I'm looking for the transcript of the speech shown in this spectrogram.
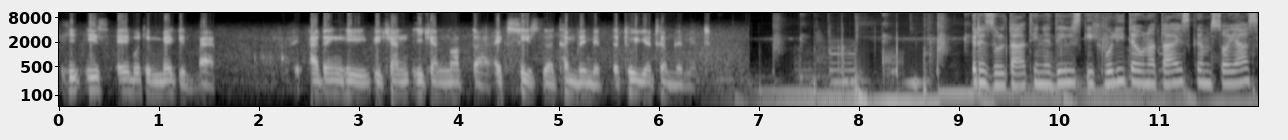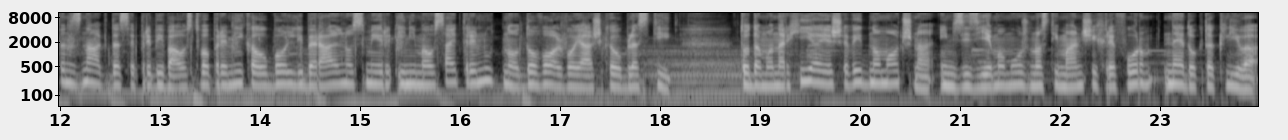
he is able to make it back, I think he, he can he cannot uh, exceed the term limit, the two-year term limit. Rezultati nedeljskih volitev na Tajskem so jasen znak, da se prebivalstvo premika v bolj liberalno smer in ima vsaj trenutno dovolj vojaške oblasti. Toda monarhija je še vedno močna in z izjemo možnosti manjših reform nedotakljiva.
